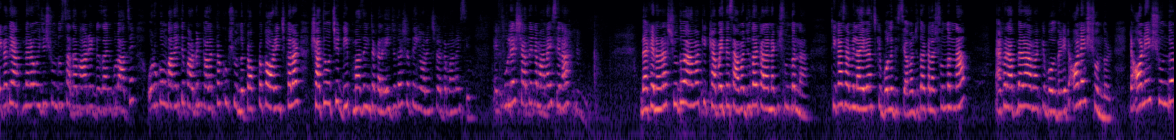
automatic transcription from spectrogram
এটা দিয়ে আপনারা ওই যে সুন্দর সাদা বাহারের ডিজাইনগুলো আছে, ওরকম বানাইতে পারবেন। কালারটা খুব সুন্দর, টকটকা অরেঞ্জ কালার সাথে হচ্ছে ডিপ মাজিনটা কালার এই জুতার সাথে এই অরেঞ্জ কালারটা মানাইছে এই ফুলের সাথে এটা মানাইছে না। দেখেন, ওরা শুধু আমাকে খেপাইতেছে, আমার জুতার কালার নাকি সুন্দর না। ঠিক আছে, আমি লাইভে আজকে বলে দিচ্ছি, আমার জুতার কালার সুন্দর না। এখন আপনারা আমাকে বলবেন এটা অনেক সুন্দর। এটা অনেক সুন্দর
